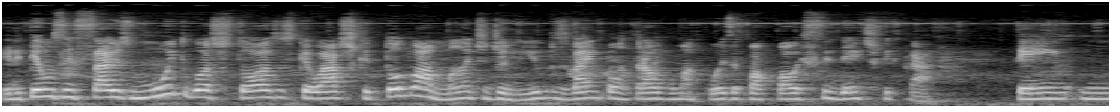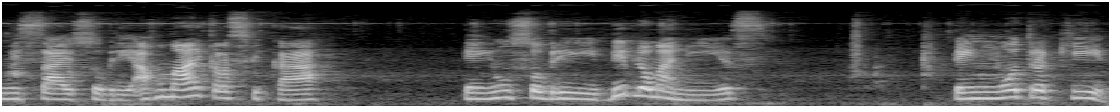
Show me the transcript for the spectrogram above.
Ele tem uns ensaios muito gostosos que eu acho que todo amante de livros vai encontrar alguma coisa com a qual se identificar. Tem um ensaio sobre arrumar e classificar. Tem um sobre bibliomanias. Tem um outro aqui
